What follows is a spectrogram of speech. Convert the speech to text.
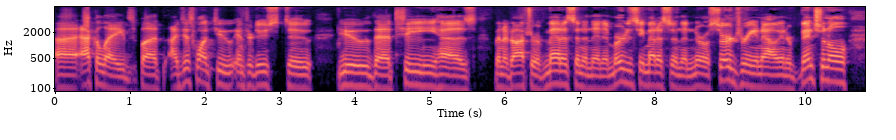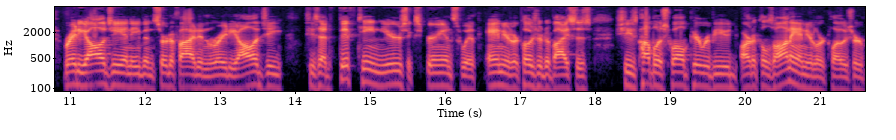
uh, accolades, but I just want to introduce to you that she has been a doctor of medicine and then emergency medicine and then neurosurgery and now interventional radiology and even certified in radiology. She's had 15 years experience with annular closure devices. She's published 12 peer-reviewed articles on annular closure,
